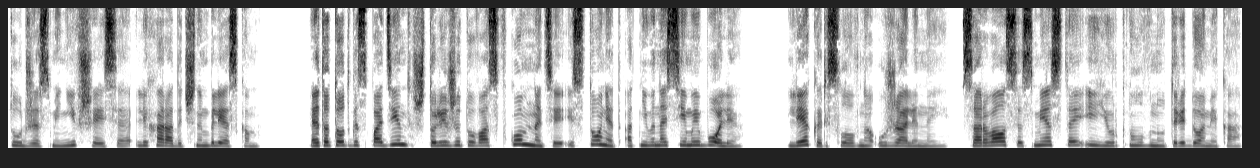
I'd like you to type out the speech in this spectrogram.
тут же сменившаяся лихорадочным блеском. «Это тот господин, что лежит у вас в комнате и стонет от невыносимой боли». Лекарь, словно ужаленный, сорвался с места и юркнул внутрь домика.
